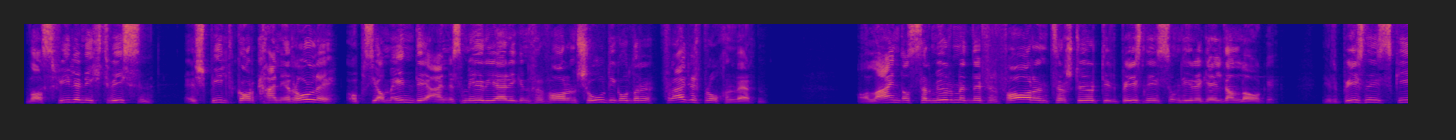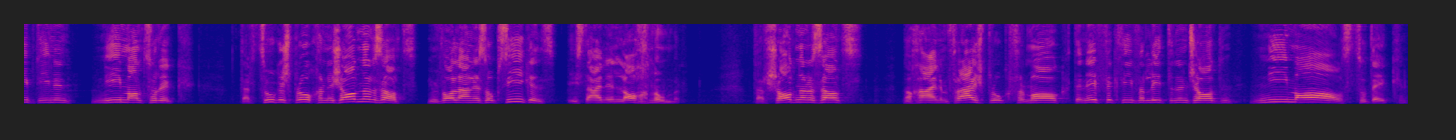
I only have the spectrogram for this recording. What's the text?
Was viele nicht wissen, es spielt gar keine Rolle, ob sie am Ende eines mehrjährigen Verfahrens schuldig oder freigesprochen werden. Allein das zermürbende Verfahren zerstört ihr Business und ihre Geldanlage. Ihr Business gibt ihnen niemand zurück. Der zugesprochene Schadenersatz im Fall eines Obsiegens ist eine Lachnummer. Der Schadenersatz nach einem Freispruch vermag den effektiv erlittenen Schaden niemals zu decken.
